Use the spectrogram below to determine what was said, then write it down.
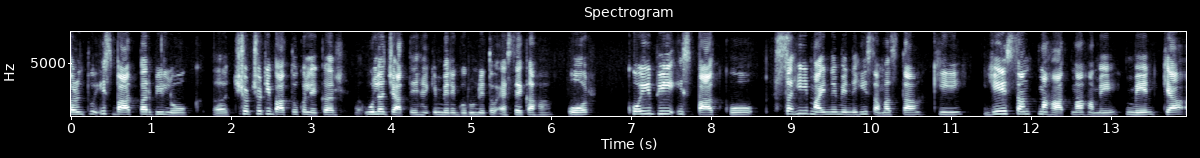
परंतु इस बात पर भी लोग छोटी छोटी बातों को लेकर उलझ जाते हैं कि मेरे गुरु ने तो ऐसे कहा और कोई भी इस बात को सही मायने में नहीं समझता कि ये संत महात्मा हमें मेन क्या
